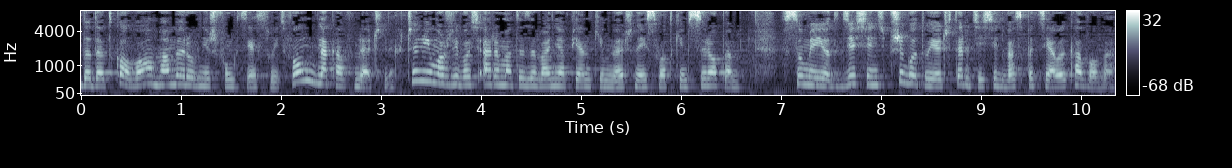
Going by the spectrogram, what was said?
Dodatkowo mamy również funkcję Sweet Foam dla kaw mlecznych, czyli możliwość aromatyzowania pianki mlecznej słodkim syropem. W sumie J10 przygotuje 42 specjały kawowe.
